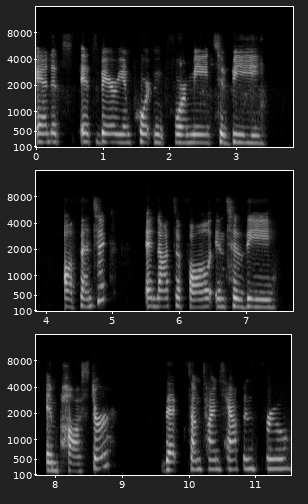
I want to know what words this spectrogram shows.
and it's it's very important for me to be authentic and not to fall into the imposter that sometimes happens through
